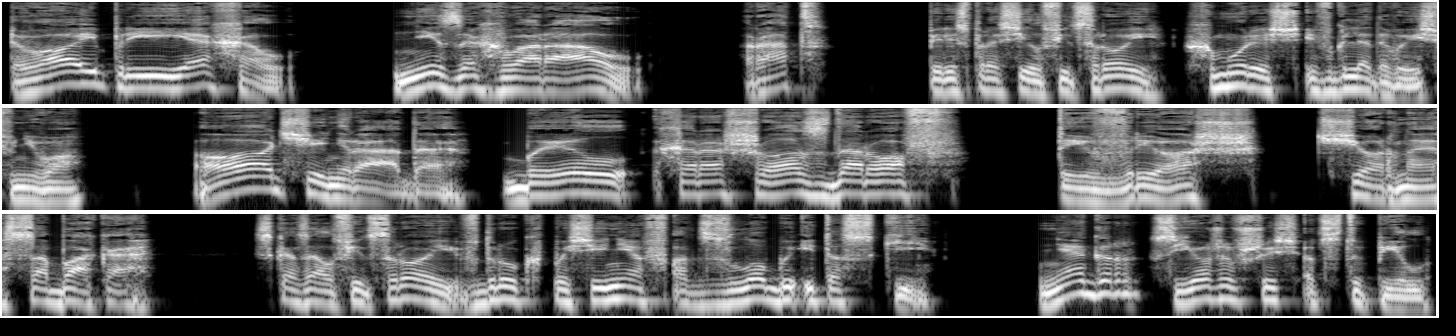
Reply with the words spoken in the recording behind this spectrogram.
«Твой приехал, не захворал». «Рад?» — переспросил Фицрой, хмурясь и вглядываясь в него. «Очень рада. Был хорошо здоров». «Ты врешь, черная собака», — сказал Фицрой, вдруг посинев от злобы и тоски. Негр, съежившись, отступил.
